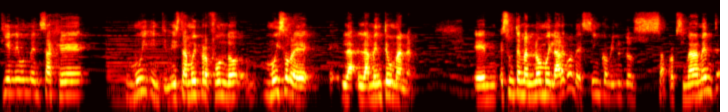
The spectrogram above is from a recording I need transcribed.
tiene un mensaje muy intimista, muy profundo, muy sobre la, mente humana. Em, es un tema no muy largo, de cinco minutos aproximadamente,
